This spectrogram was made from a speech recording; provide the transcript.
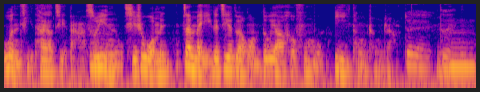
问题，他要解答。所以呢，其实我们在每一个阶段，我们都要和父母一同成长。对对，嗯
